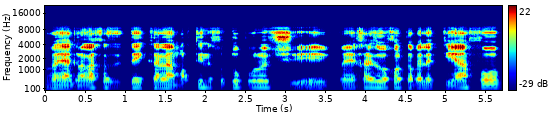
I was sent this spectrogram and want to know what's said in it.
והגרלה כזה די קלה, מרטינס או דוקוריץ', ואחרי זה הוא יכול לקבל את טיאפו,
